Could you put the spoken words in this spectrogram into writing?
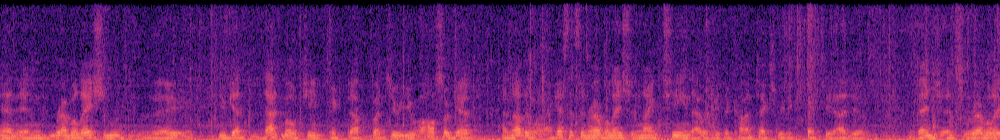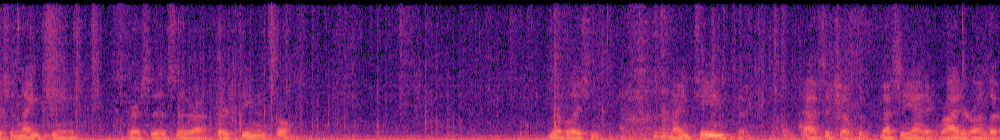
And in Revelation, they, you get that motif picked up, but you, you also get another one. I guess it's in Revelation 19. That would be the context we'd expect the idea of vengeance. Revelation 19, verses uh, 13 and so. Revelation 19, the passage of the messianic rider on the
